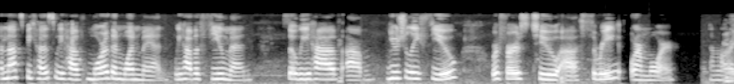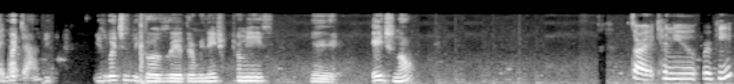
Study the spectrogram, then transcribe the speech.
and that's because we have more than one man. We have a few men. So we have um, usually few refers to uh, three or more. I'm gonna write that down. It's wedges because the termination is uh, age, no? Sorry, can you repeat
